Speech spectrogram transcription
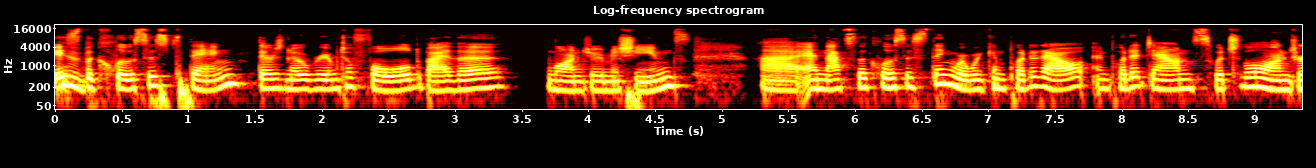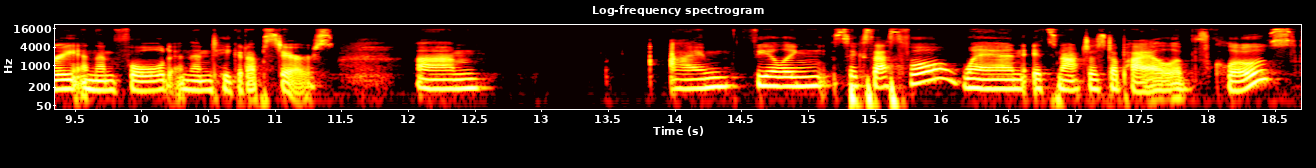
is the closest thing. There's no room to fold by the laundry machines. Uh, and that's the closest thing where we can put it out and put it down, switch the laundry, and then fold and then take it upstairs. Um, I'm feeling successful when it's not just a pile of clothes.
